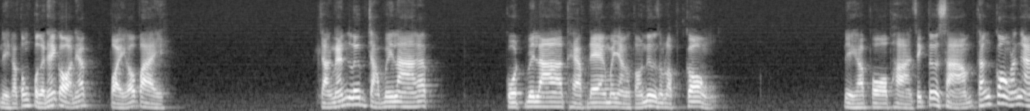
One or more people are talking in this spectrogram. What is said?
นี่ครับต้องเปิดให้ก่อนครับ ปล่อยเข้าไป จากนั้นเริ่มจับเวลาครับ กดเวลาแถบแดงมาอย่างต่อเนื่องสำหรับก้องนี่ครับพอผ่าน sector 3 ทั้งก้องทั้งอา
